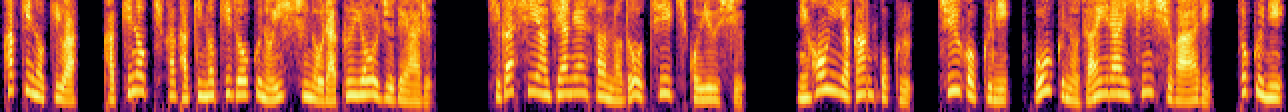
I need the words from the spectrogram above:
柿の木は、柿の木か柿の木属の一種の落葉樹である。東アジア原産の同地域固有種。日本や韓国、中国に多くの在来品種があり、特に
